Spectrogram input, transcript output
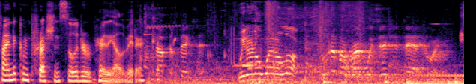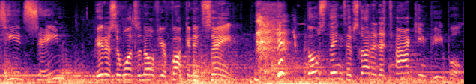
Find a compression cylinder to repair the elevator. Okay. stuff to fix it. We don't know where to look. Boot up a requisitions android. Is he insane? Peterson wants to know if you're fucking insane. Those things have started attacking people.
